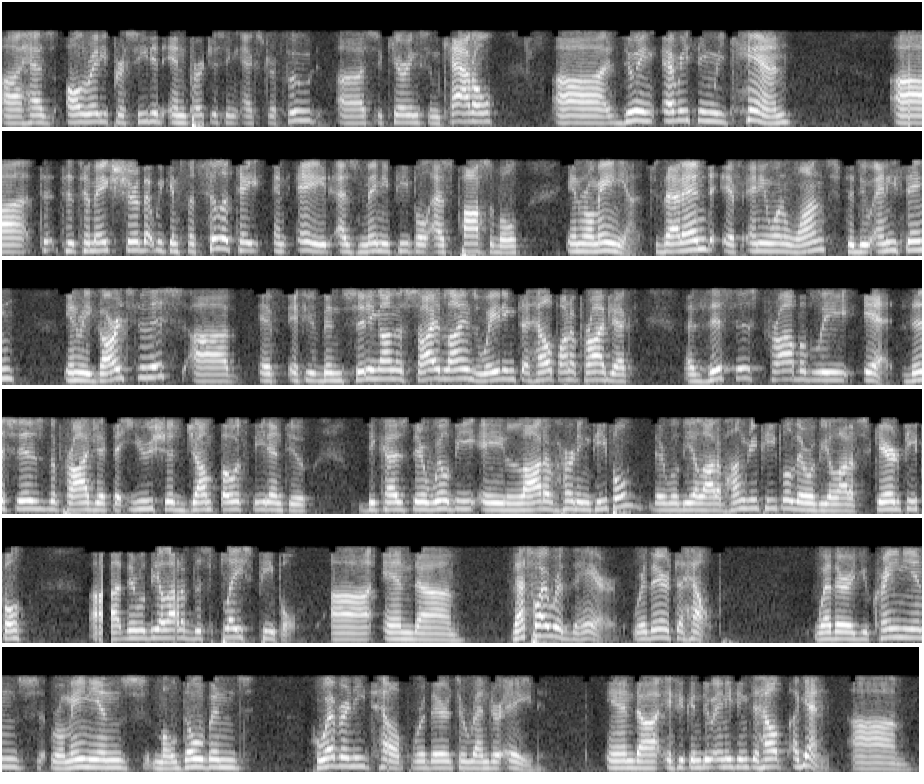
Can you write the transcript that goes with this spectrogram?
uh, has already proceeded in purchasing extra food, uh, securing some cattle, uh, doing everything we can uh, to, to, to, make sure that we can facilitate and aid as many people as possible in Romania. To that end, if anyone wants to do anything in regards to this, uh, if, if you've been sitting on the sidelines waiting to help on a project, uh, this is probably it. This is the project that you should jump both feet into because there will be a lot of hurting people. There will be a lot of hungry people. There will be a lot of scared people. Uh, there will be a lot of displaced people. Uh, and um, that's why we're there. We're there to help. Whether Ukrainians, Romanians, Moldovans, whoever needs help, we're there to render aid. And uh, if you can do anything to help, again, um,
